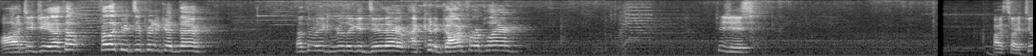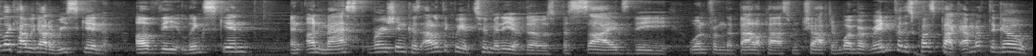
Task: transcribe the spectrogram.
Oh, GG. I felt, felt like we did pretty good there. Nothing really, really could do there. I could have gone for a player. GG's. Alright, so I do like how we got a reskin of the Lynx skin, an unmasked version, because I don't think we have too many of those besides the one from the Battle Pass from Chapter 1. But rating for this quest pack, I'm going to have to go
